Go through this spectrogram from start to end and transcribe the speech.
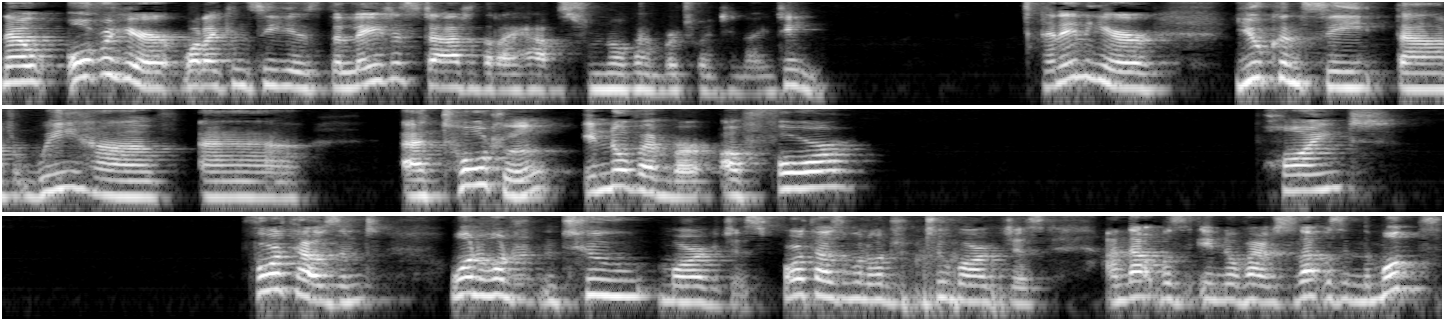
Now, over here, what I can see is the latest data that I have is from November 2019. And in here, you can see that we have a, a total in November of 4 point 4,102 mortgages, 4,102 mortgages, and that was in November. So that was in the month,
